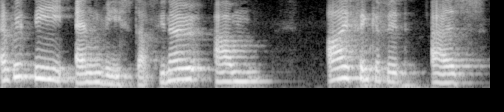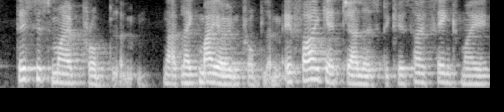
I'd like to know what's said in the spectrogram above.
And with the envy stuff, you know, um, I think of it as this is my problem, not like my own problem. If I get jealous because I think my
